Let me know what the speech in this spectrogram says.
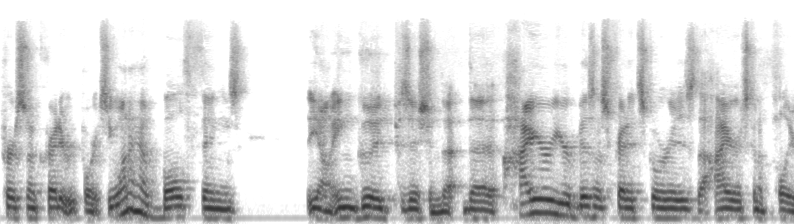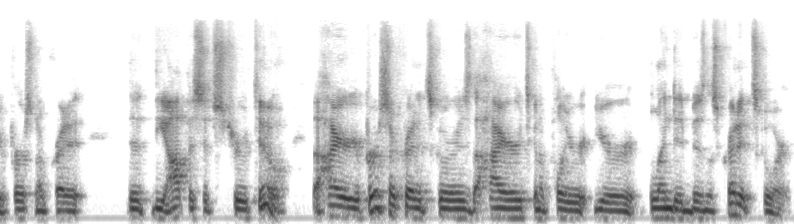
personal credit report. So you want to have both things you know in good position. The the higher your business credit score is the higher it's going to pull your personal credit. The the opposite's true too. The higher your personal credit score is the higher it's going to pull your your blended business credit score.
